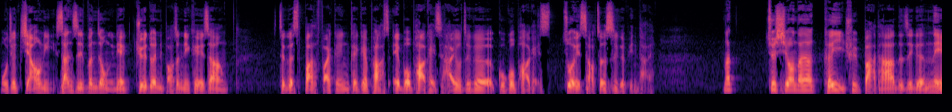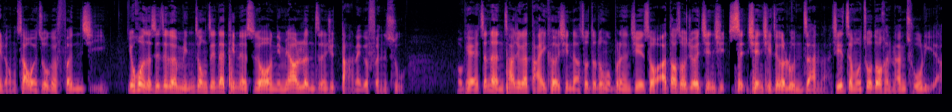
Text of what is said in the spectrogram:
我就教你三十分钟以内，绝对你保证你可以上这个 Spotify 跟 KK Plus、Apple Podcasts，还有这个 Google Podcasts，最少这四个平台。就希望大家可以去把它的这个内容稍微做个分级，又或者是这个民众正在听的时候，你们要认真的去打那个分数。OK，真的很差就给他打一颗星啊！说这东西我不能接受啊，到时候就会掀起掀起这个论战啊。其实怎么做都很难处理啊。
